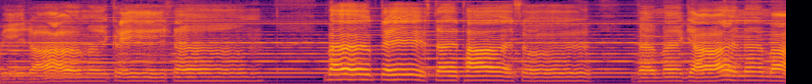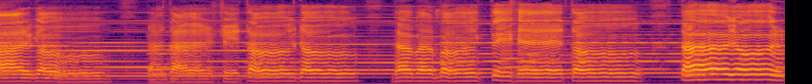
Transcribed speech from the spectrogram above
विरामकृष्ण भक्तेस्तथासु धमज्ञानमार्गौ प्रदर्शितो दौ धवमुक्तिहेतौ तयोर्गतानां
